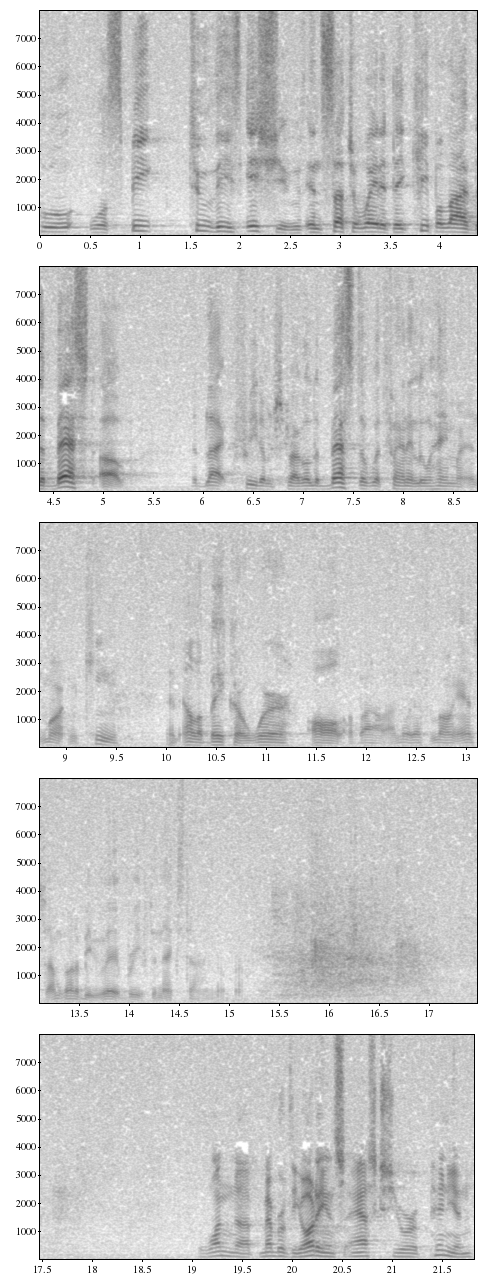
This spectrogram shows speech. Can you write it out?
who will speak to these issues in such a way that they keep alive the best of the black freedom struggle, the best of what Fannie Lou Hamer and Martin King and Ella Baker were all about? I know that's a long answer. I'm going to be very brief the next time. One uh, member of the audience asks your opinion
